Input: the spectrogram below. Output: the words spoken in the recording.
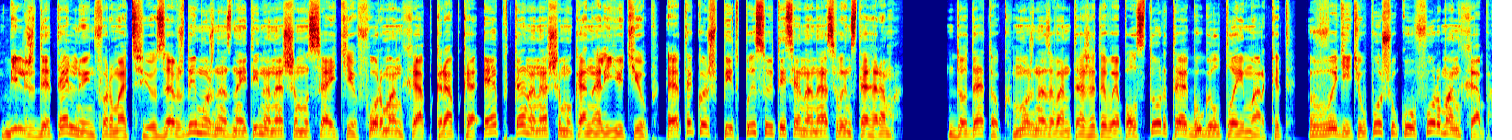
Більш детальну інформацію завжди можна знайти на нашому сайті formanhub.app та на нашому каналі YouTube, а також підписуйтеся на нас в Instagram. Додаток можна завантажити в Apple Store та Google Play Market. Введіть у пошуку Forman Hub.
